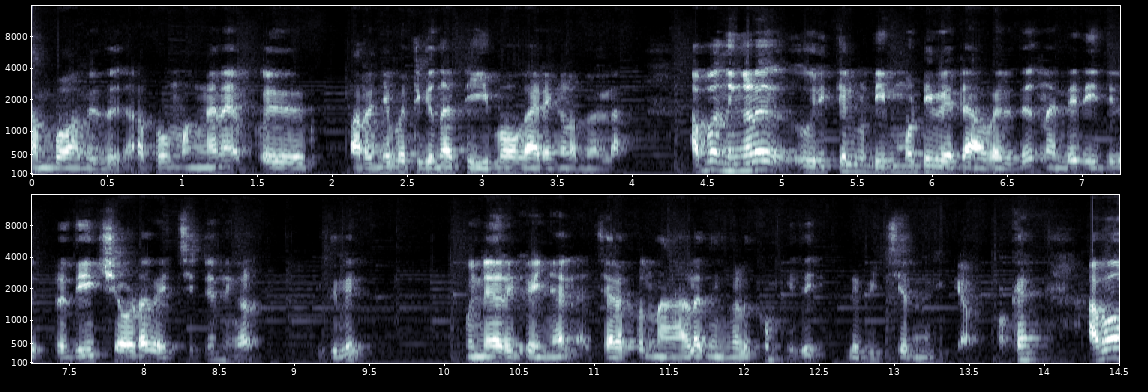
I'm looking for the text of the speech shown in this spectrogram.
സംഭവമാണിത്. അപ്പം അങ്ങനെ പറഞ്ഞു പറ്റിക്കുന്ന ടീമോ കാര്യങ്ങളൊന്നുമല്ല. അപ്പൊ നിങ്ങൾ ഒരിക്കലും ഡിമോട്ടിവേറ്റ് ആവരുത്. നല്ല രീതിയിൽ പ്രതീക്ഷയോടെ വെച്ചിട്ട് നിങ്ങൾ ഇതിൽ മുന്നേറി കഴിഞ്ഞാൽ ചിലപ്പോൾ നാളെ നിങ്ങൾക്കും ഇത് ലഭിച്ചിരുന്നിരിക്കാം. ഓക്കെ അപ്പോൾ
